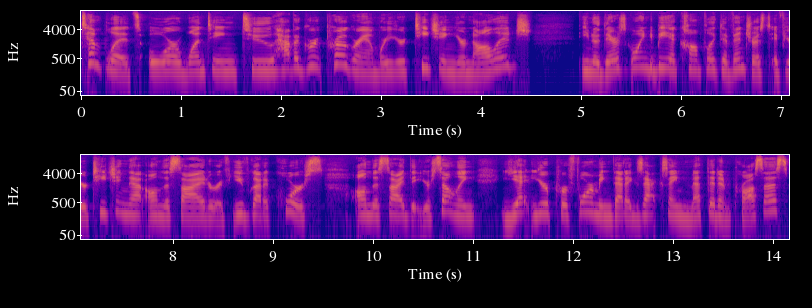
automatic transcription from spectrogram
templates or wanting to have a group program where you're teaching your knowledge, you know, there's going to be a conflict of interest if you're teaching that on the side or if you've got a course on the side that you're selling, yet you're performing that exact same method and process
